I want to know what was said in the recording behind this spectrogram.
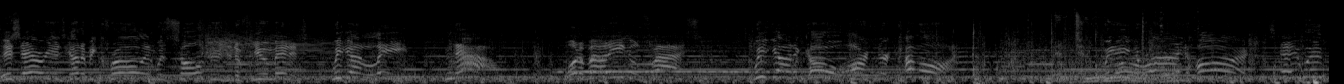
This area is gonna be crawling with soldiers in a few minutes. We gotta leave. Now! What about Eagle Flies? We gotta go, Arthur! Come on! We need to ride hard! Stay with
